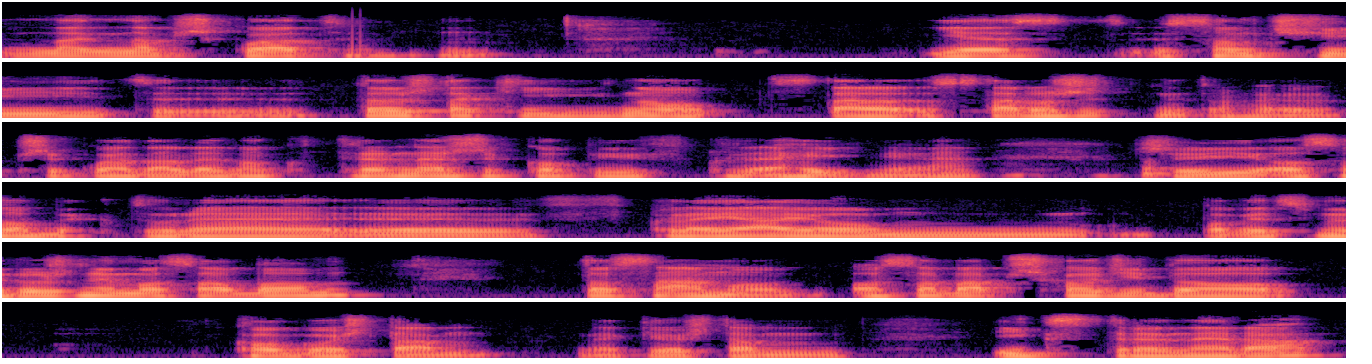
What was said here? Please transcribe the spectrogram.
na, na przykład jest, są ci, to już taki, no, starożytny trochę przykład, ale no, trenerzy kopiuj w klej, nie? Czyli osoby, które y, wklejają, powiedzmy, różnym osobom to samo. Osoba przychodzi do kogoś tam, jakiegoś tam X trenera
